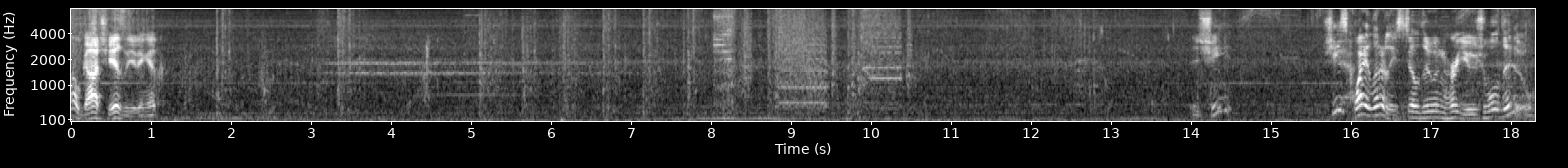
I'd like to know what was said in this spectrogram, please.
Oh god, she is eating it. quite literally still doing her usual do.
